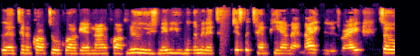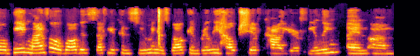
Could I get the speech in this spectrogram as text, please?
the 10 o'clock, 2 o'clock, and 9 o'clock news. Maybe you limit it to just the 10 p.m. at night news, right? So being mindful of all this stuff you're consuming as well can really help shift how you're feeling and um,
